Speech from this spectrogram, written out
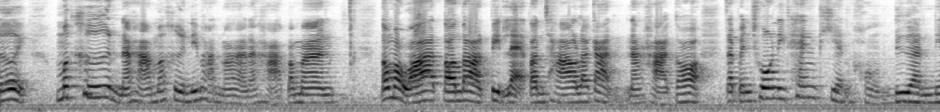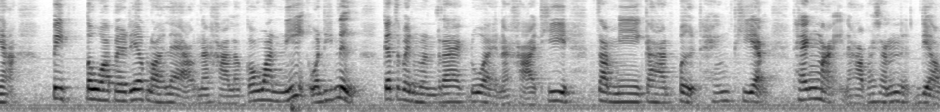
เลยเมื่อคืนนะคะ เมื่อคืนที่ผ่านมานะคะ ประมาณ ต้องบอกว่าตอนตลาดปิดแหละตอนเช้าแล้วกันนะคะ ก็จะเป็นช่วงที่แท่งเทียนของเดือนเนี่ยปิดตัวไปเรียบร้อยแล้วนะคะ แล้วก็วันนี้วันที่ 1 ก็จะเป็นวันแรกด้วยนะคะ ที่จะมีการเปิดแท่งเทียนแท่งใหม่นะคะ เพราะฉะนั้นเดี๋ยว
